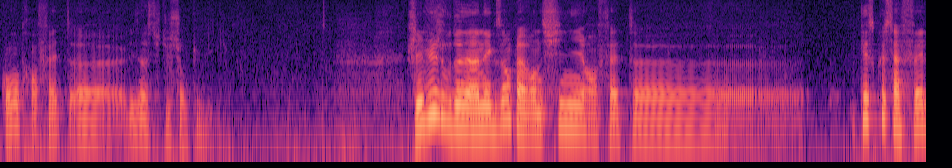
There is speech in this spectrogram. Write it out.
contre en fait euh, les institutions publiques. J'ai vu, je vous donner un exemple avant de finir en fait qu'est-ce que ça fait,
